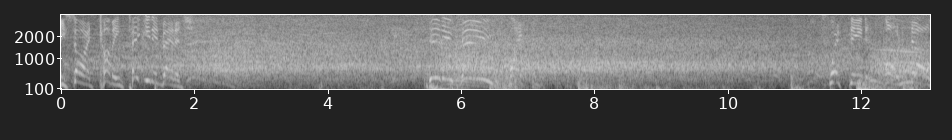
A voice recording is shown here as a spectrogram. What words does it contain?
He saw it coming, taking advantage. DDT! Spiked him. Twisting, oh no,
